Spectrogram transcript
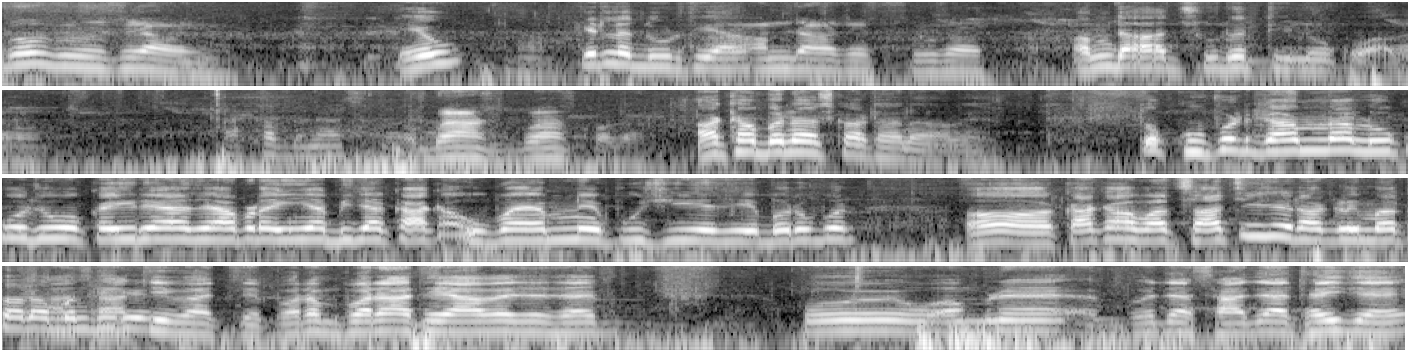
દૂર દૂરથી આવે. એવું? કેટલા દૂરથી આવે? અમદાવાદ સુરત. અમદાવાદ સુરતથી લોકો આવે. આખા બનાસકાંઠાના આવે. તો કુપટ ગામના લોકો જો કહી રહ્યા છે આપણે અહીંયા બીજા કાકા ઊભા એમને પૂછીએ છીએ બરોબર? કાકા વાત સાચી છે રાગડી માતાના મંદિર? સાચી વાત છે. પરંપરાથી આવે છે સાહેબ. કોઈ અમને બધા સાજા થઈ જાય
